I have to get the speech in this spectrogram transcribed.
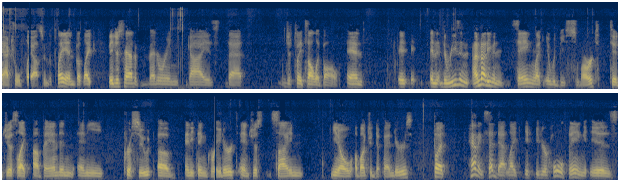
actual playoffs in the play in, but like they just had veteran guys that just played solid ball. And it, it and the reason I'm not even saying like it would be smart to just like abandon any pursuit of anything greater and just sign, you know, a bunch of defenders. But having said that, like if, if your whole thing is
